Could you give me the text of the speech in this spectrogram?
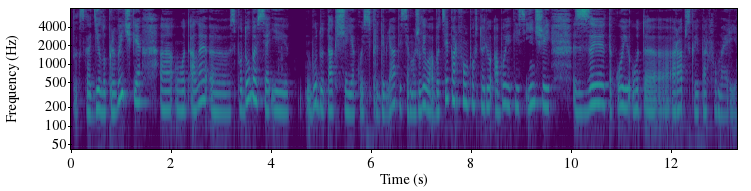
так сказати, діло привички, е, от, але е, сподобався і буду так ще якось придивлятися. Можливо, або цей парфум повторю, або якийсь інший з такої от е, арабської парфумерії.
